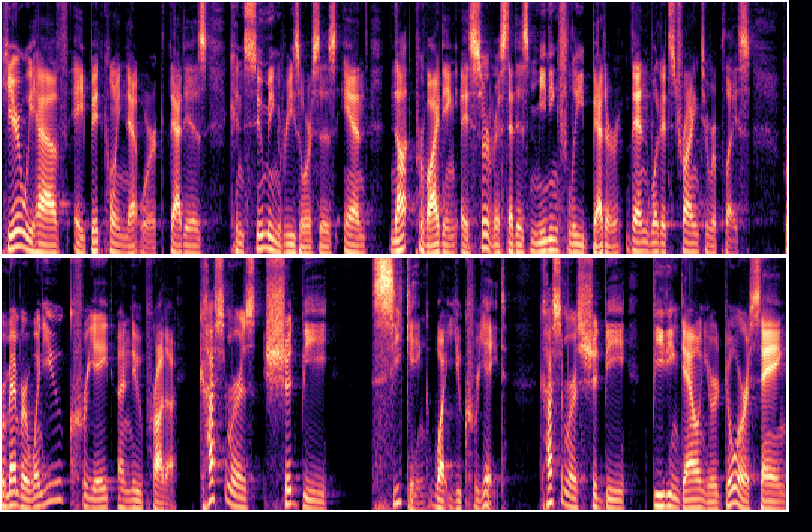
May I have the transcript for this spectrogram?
Here we have a Bitcoin network that is consuming resources and not providing a service that is meaningfully better than what it's trying to replace. Remember, when you create a new product, customers should be seeking what you create. Customers should be beating down your door saying,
